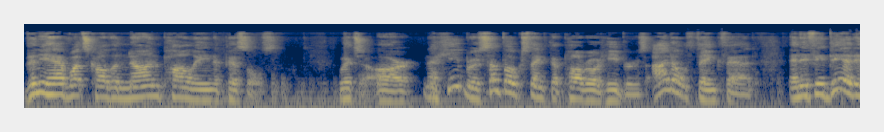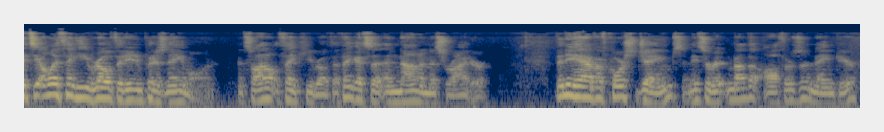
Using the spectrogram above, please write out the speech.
Then you have what's called the non-Pauline epistles, which are now Hebrews. Some folks think that Paul wrote Hebrews. I don't think that, and if he did, it's the only thing he wrote that he didn't put his name on, and so I don't think he wrote. that. I think it's an anonymous writer. Then you have, of course, James, and these are written by the authors are named here.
